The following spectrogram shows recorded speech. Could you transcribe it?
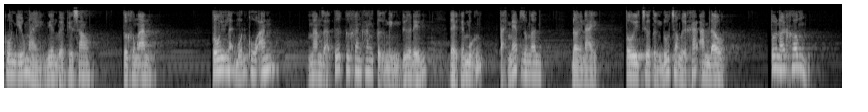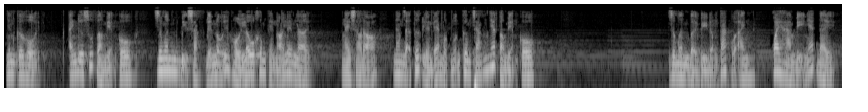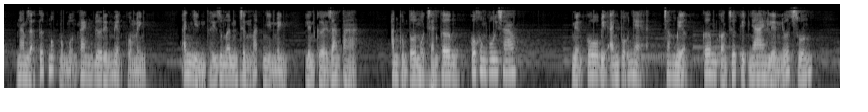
Cô nhíu mày nghiêng về phía sau. Tôi không ăn. Tôi lại muốn cô ăn. Nam Dạ Tước cứ khăng khăng tự mình đưa đến, để cái muỗng tại mép Dung Ân. Đời này tôi chưa từng đút cho người khác ăn đâu. Tôi nói không. Nhân cơ hội anh đưa súp vào miệng cô, Dung Ân bị sặc đến nỗi hồi lâu không thể nói lên lời. Ngay sau đó, Nam Dạ Tước liền đem một muỗng cơm trắng nhét vào miệng cô. Dung Ân bởi vì động tác của anh, quay hàm bị nhét đầy, Nam Dạ Tước múc một muỗng canh đưa đến miệng của mình. Anh nhìn thấy Dung Ân trừng mắt nhìn mình, liền cười gian tà. Ăn cùng tôi một chén cơm, cô không vui sao? Miệng cô bị anh vỗ nhẹ, trong miệng cơm còn chưa kịp nhai liền nuốt xuống.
